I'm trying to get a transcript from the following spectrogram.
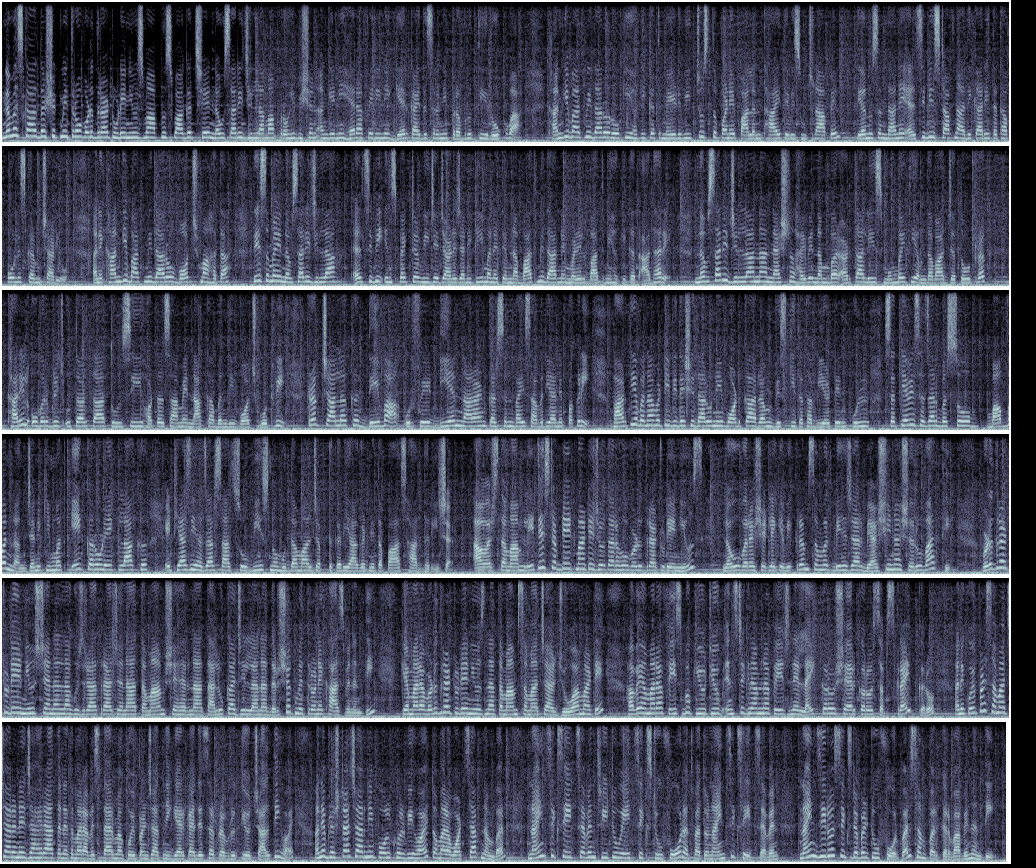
નમસ્કાર, દર્શક મિત્રો. વડોદરા ટુડે ન્યૂઝમાં આપનું સ્વાગત છે. નવસારી જિલ્લામાં પ્રોહિબિશન અંગેની હેરાફેરીની ગેરકાયદેસરની પ્રવૃત્તિ રોકવા. ખાનગી બાતમીદારો રોકી હકીકત મેળવી, ચુસ્તપણે પાલન થાય તેવી સૂચના આપેલ. તે અનુસંધાને એલસીબી સ્ટાફના અધિકારી તથા પોલીસ કર્મચારીઓ અને ખાનગી બાતમીદારો વોચમાં હતા. તે સમયે નવસારી જિલ્લા એલસીબી ઇન્સ્પેક્ટર વિજય જાડેજાની ટીમ અને તેમના બાતમીદારને મળેલ બાતમી હકીકત આધારે નવસારી જિલ્લાના નેશનલ હાઈવે નંબર અડતાલીસ મુંબઈથી અમદાવાદ જતો ટ્રક ખારેલ ઓવરબ્રિજ ઉતરતા તુલસી હોટલ સામે નાકાબંધી વોચ ગોઠવી ટ્રક ચાલક દેવા ઉર્ફે ડીએન નારાયણ કરસનભાઈ સાવરિયાને પકડી. ભારતીય બનાવટી વિદેશી દારૂની વોડકા, રમ, વિસ્કી તથા બિયર કુલ સત્યાવીસ હજાર બસો બાવન નંગ, જેની કિંમત એક કરોડ એક લાખ એઠ્યાસી હજાર સાતસો વીસનો મુદ્દામાલ જપ્ત કરી આગળની તપાસ હાથ ધરી છે. આવા જ તમામ લેટેસ્ટ અપડેટ માટે જોતા રહો વડોદરા ટુડે ન્યૂઝ. નવું વર્ષ એટલે કે વિક્રમ સંવત બે હજાર બ્યાસીના શરૂઆતથી. વડોદરા ટુડે ન્યૂઝ ચેનલના ગુજરાત રાજ્યના તમામ શહેરના તાલુકા જિલ્લાના દર્શક મિત્રોને ખાસ વિનંતી કે અમારા વડોદરા ટુડે ન્યૂઝના તમામ સમાચાર જોવા માટે હવે અમારા ફેસબુક યુટ્યુબ ઇન્સ્ટાગ્રામના પેજને લાઇક કરો શેર કરો સબસ્ક્રાઇબ કરો અને કોઈપણ સમાચાર અને જાહેરાત અને તમારા વિસ્તારમાં કોઈપણ જાતની ગેરકાયદેસર પ્રવૃત્તિઓ ચાલતી હોય અને ભ્રષ્ટાચારની પોલ ખોલવી હોય તો અમારા WhatsApp number nine six eight seven three two eight six two four અથવા તો nine six eight seven nine zero six double two four પર સંપર્ક કરવા વિનંતી.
